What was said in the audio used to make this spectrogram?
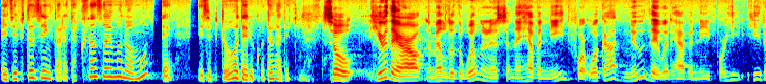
エジプト人からたくさんそういうものを持ってエジプトを出ることができます。So here they are out in the middle of the wilderness and they have a need for it. Well, God knew they would have a need for it. He, He'd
